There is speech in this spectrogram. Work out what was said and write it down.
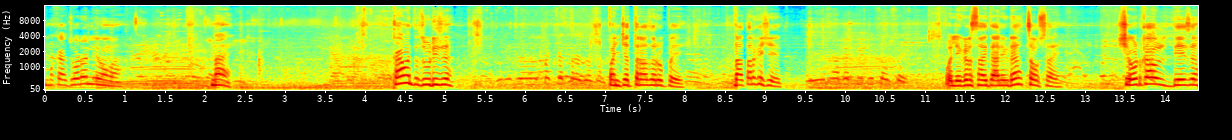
मग काय जोडायला ये मामा? नाही. काय म्हणतं जोडीचं? पंच्याहत्तर हजार रुपये. दाताला कसे आहेत? पलीकडं सहा ते अलीकडं चौसा आहे. शेवट काय होईल? द्यायचं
